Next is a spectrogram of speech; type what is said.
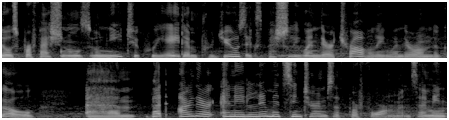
those professionals who need to create and produce, especially when they're traveling, when they're on the go. Um, but are there any limits in terms of performance? I mean,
